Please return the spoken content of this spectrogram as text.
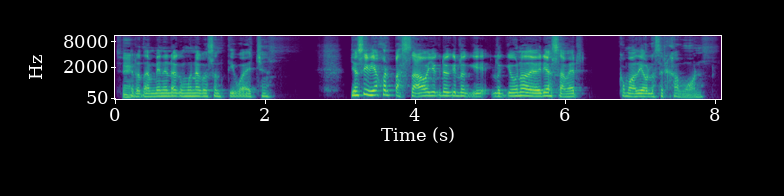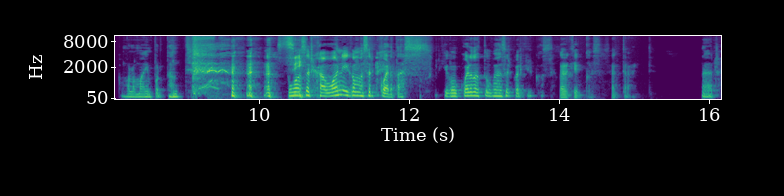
Sí. pero también era como una cosa antigua hecha. Yo si viajo al pasado, yo creo que lo que, lo que uno debería saber, cómo diablo hacer jabón, como lo más importante. Sí, Cómo hacer jabón y cómo hacer cuerdas. Porque con cuerdas tú puedes hacer cualquier cosa. cualquier cosa, exactamente. Claro.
